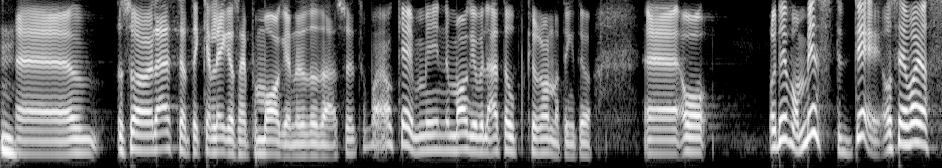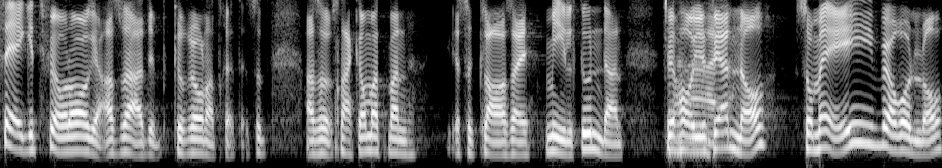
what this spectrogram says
Eh, så läste jag att det kan lägga sig på magen och det där. Så jag tänkte okej, min mage vill äta upp corona tänkte jag. Eh, och, och det var mest det. Och sen var jag seg i två dagar. Alltså så här, typ coronatrötthet. Så, alltså snacka om att man alltså, klarar sig milt undan. För jag har ju vänner som är i vår ålder.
